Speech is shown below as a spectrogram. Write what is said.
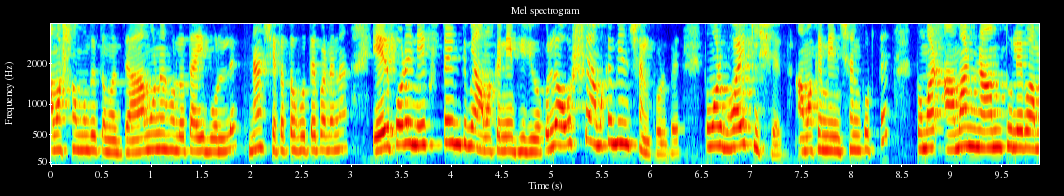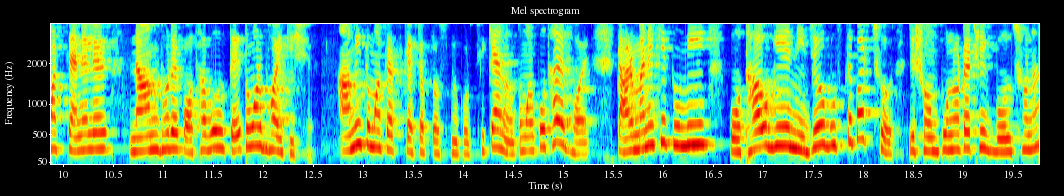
আমার সম্বন্ধে তোমার যা মনে হলো তাই বললে? না, সেটা তো হতে পারে না। এরপরে নেক্সট টাইম তুমি আমাকে নিয়ে ভিডিও করলে, অবশ্যই আমাকে মেনশন করবে। তোমার ভয় কিসের? আমাকে মেনশন করতে? তোমার আমার নাম তুলে বা আমার চ্যানেলের নাম ধরে কথা বলতে তোমার ভয় কিসের? আমি তোমাকে আজকে একটা প্রশ্ন করছি, কেন? তোমার কোথায় ভয়? তার মানে কি তুমি কোথাও গিয়ে নিজেও বুঝতে পারছ যে সম্পূর্ণটা ঠিক বলছো না?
